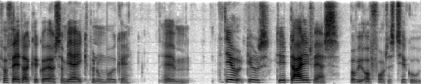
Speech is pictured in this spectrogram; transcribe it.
forfattere kan gøre, som jeg ikke på nogen måde kan. Øhm, det, er jo, det, er jo, det er et dejligt vers, hvor vi opfordres til at gå ud.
